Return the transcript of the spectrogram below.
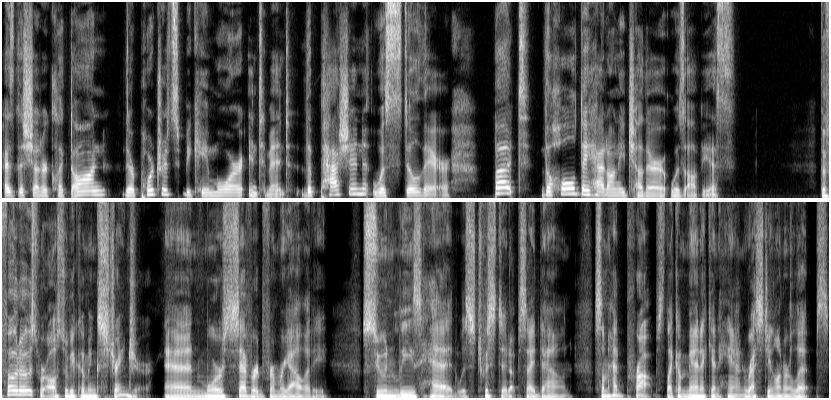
As the shutter clicked on, their portraits became more intimate. The passion was still there, but the hold they had on each other was obvious. The photos were also becoming stranger and more severed from reality. Soon Lee's head was twisted upside down. Some had props, like a mannequin hand resting on her lips.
